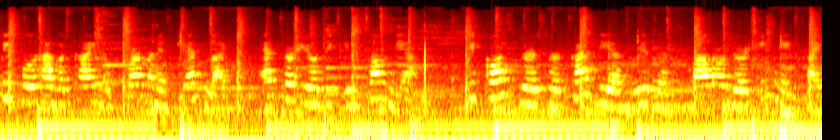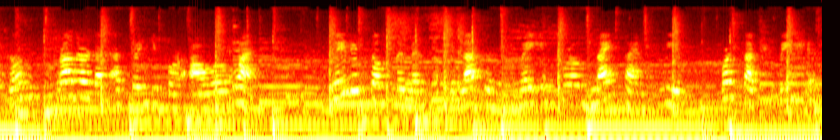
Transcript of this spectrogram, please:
people have a kind of permanent jet lag and periodic insomnia. Because their circadian rhythms follow their innate cycles, rather than a 24-hour one. Daily supplements of melatonin may improve nighttime sleep for such patients.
